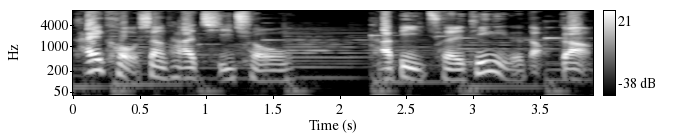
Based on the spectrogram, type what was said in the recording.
开口向他祈求，他必垂听你的祷告。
